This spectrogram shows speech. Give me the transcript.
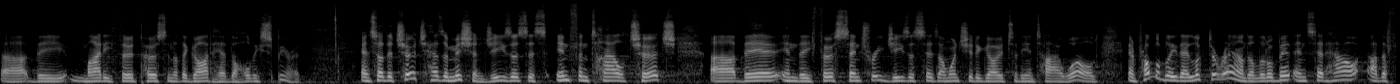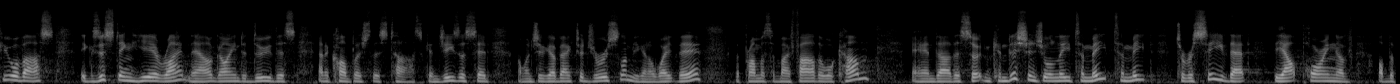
uh, the mighty third person of the Godhead, the Holy Spirit. And so the church has a mission. Jesus, this infantile church, uh, there in the first century, Jesus says, I want you to go to the entire world. And probably they looked around a little bit and said, How are the few of us existing here right now going to do this and accomplish this task? And Jesus said, I want you to go back to Jerusalem. You're going to wait there. The promise of my Father will come. And uh, there's certain conditions you'll need to meet to meet to receive that the outpouring of, of, the,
